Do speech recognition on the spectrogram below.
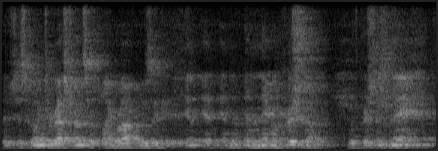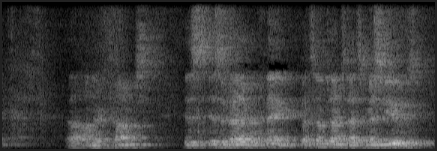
just going to restaurants or playing rock music in, in, in, in the name of Krishna, with Krishna's name uh, on their tongues, is, is a valuable thing, but sometimes that's misused.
